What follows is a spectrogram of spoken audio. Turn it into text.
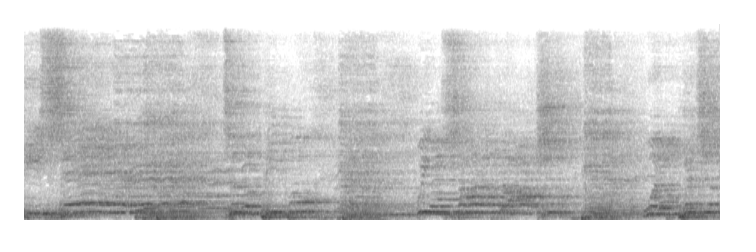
He said to the people, we're going to start off the auction with a picture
